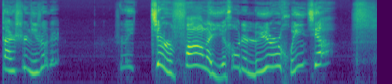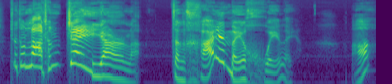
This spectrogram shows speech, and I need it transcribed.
但是你说这，说那劲儿发了以后，这驴儿回家。这都拉成这样了，怎还没回来呀？啊！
